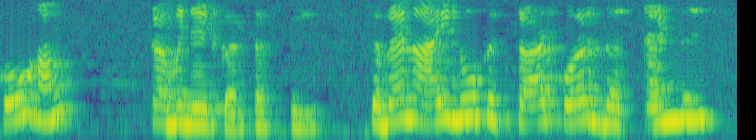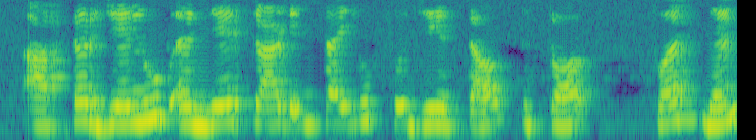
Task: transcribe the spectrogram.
को हम टर्मिनेट कर सकते हैं। So when I loop start first the end after j loop and j start inside loop, so j stop stop first, then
